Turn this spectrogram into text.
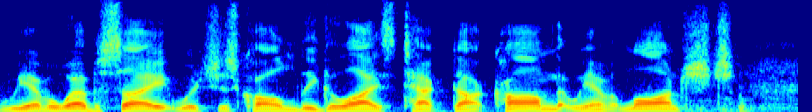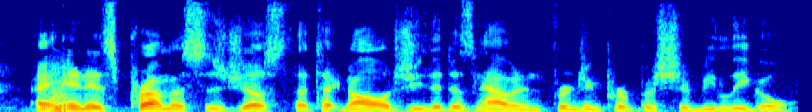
we have a website which is called legalizedtech.com that we haven't launched, and its premise is just that technology that doesn't have an infringing purpose should be legal,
